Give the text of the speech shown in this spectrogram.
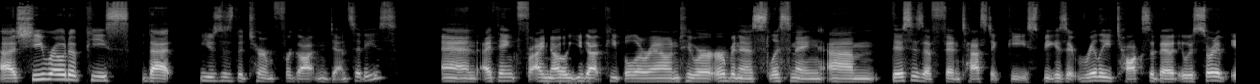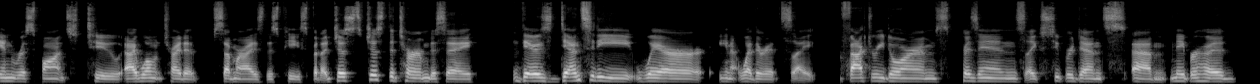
Uh, she wrote a piece that uses the term forgotten densities, and I think for, I know you got people around who are urbanists listening. Um, this is a fantastic piece because it really talks about. It was sort of in response to. I won't try to summarize this piece, but just just the term to say there's density where you know whether it's like factory dorms, prisons, like super dense um, neighborhood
